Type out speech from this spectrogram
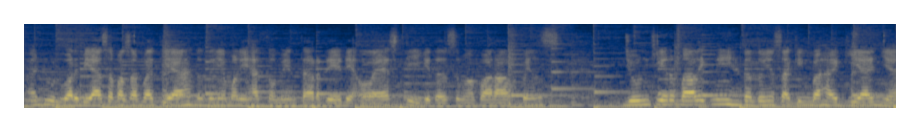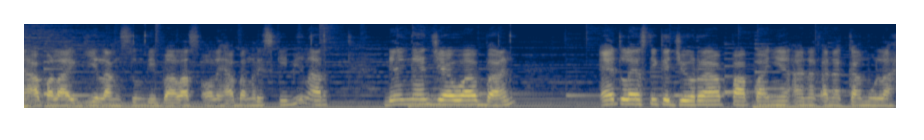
Aduh luar biasa Pak Sahabat ya. Tentunya melihat komentar Dedek Lesti. Kita semua para fans Jungkir balik nih tentunya saking bahagianya. Apalagi langsung dibalas oleh Abang Rizky Bilar Dengan jawaban Ed Lesti Kejora papanya anak-anak kamulah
